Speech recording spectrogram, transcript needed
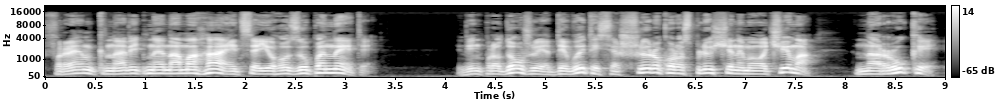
Френк навіть не намагається його зупинити. Він продовжує дивитися широко розплющеними очима на руки,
